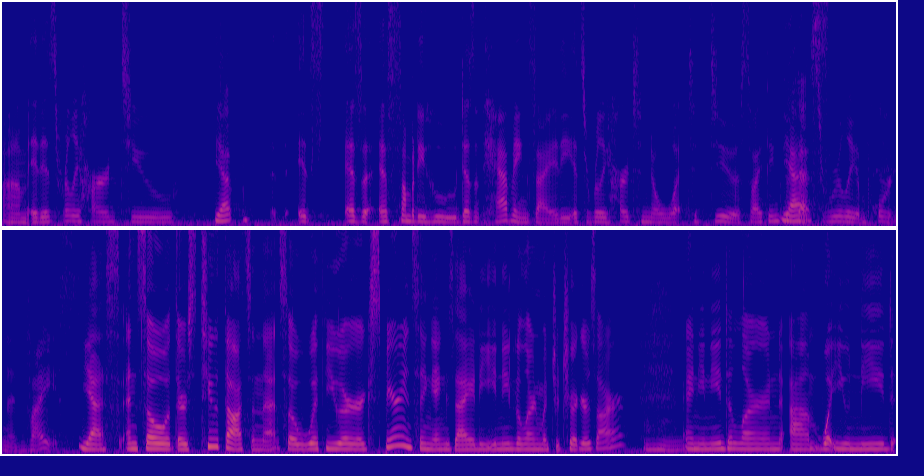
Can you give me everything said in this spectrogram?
Um, it is really hard to. yep It's as a, as somebody who doesn't have anxiety, it's really hard to know what to do. So I think that that's really important advice. yes and so there's two thoughts in that so if you are experiencing anxiety you need to learn what your triggers are Mm-hmm. and you need to learn um, what you need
